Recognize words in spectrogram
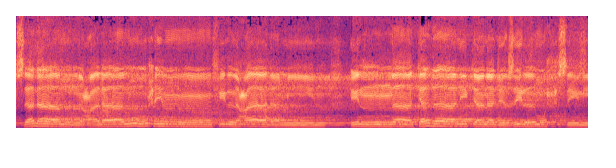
سلام على نوح في العالمين. إنا كذلك نجزي المحسنين.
